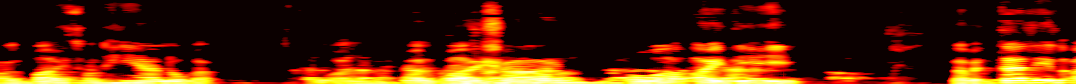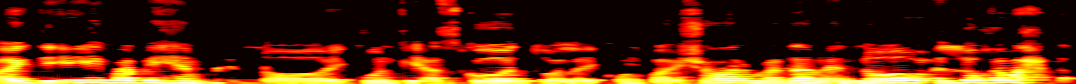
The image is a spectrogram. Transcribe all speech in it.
ال Python هي لغة. هل أنا بحكي وال PyCharm لا، هو IDE. عن- آه فبالتالي ال IDE ما بيهم إنه يكون VS Code ولا يكون PyCharm ما دام إنه اللغة واحدة.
